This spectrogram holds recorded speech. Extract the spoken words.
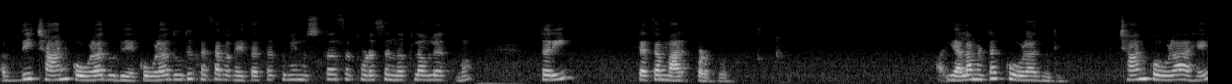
अगदी छान कोवळा दुधी आहे. कोवळा दूध कसा बघायचा? तर तुम्ही नुसतं असं थोडंसं नख लावलं ना तरी त्याचा मार्क पडतो. याला म्हणतात कोवळा दुधी. छान कोवळा आहे.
